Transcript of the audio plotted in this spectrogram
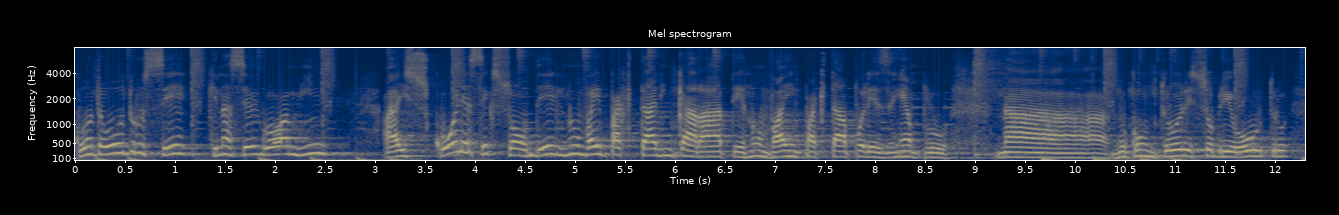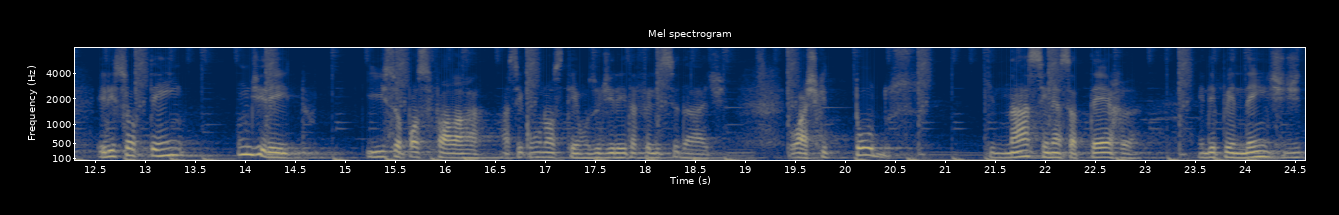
contra outro ser que nasceu igual a mim? A escolha sexual dele não vai impactar em caráter, não vai impactar, por exemplo, na, no controle sobre outro. Ele só tem um direito. E isso eu posso falar, assim como nós temos o direito à felicidade. Eu acho que todos que nascem nessa terra, independente de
